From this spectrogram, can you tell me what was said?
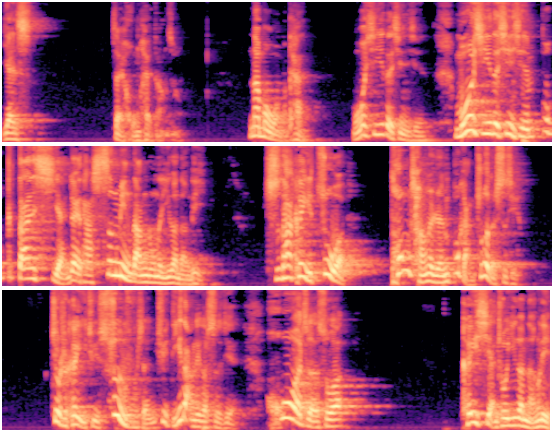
淹死在红海当中。那么我们看摩西的信心，摩西的信心不单显在他生命当中的一个能力，使他可以做通常的人不敢做的事情，就是可以去顺服神，去抵挡这个世界，或者说。可以显出一个能力，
